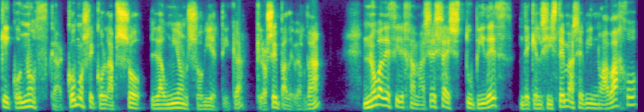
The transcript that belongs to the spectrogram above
que conozca cómo se colapsó la Unión Soviética, que lo sepa de verdad, no va a decir jamás esa estupidez de que el sistema se vino abajo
